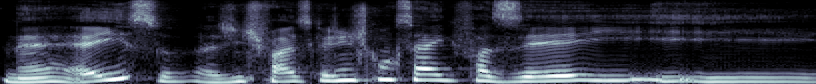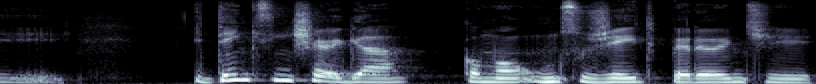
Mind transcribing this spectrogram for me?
né? É isso. A gente faz o que a gente consegue fazer e, e, e tem que se enxergar como um sujeito perante,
